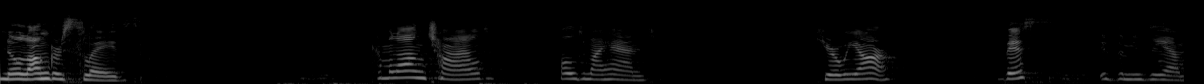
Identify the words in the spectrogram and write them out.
No longer slaves. Come along, child. Hold my hand. Here we are. This is the museum.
